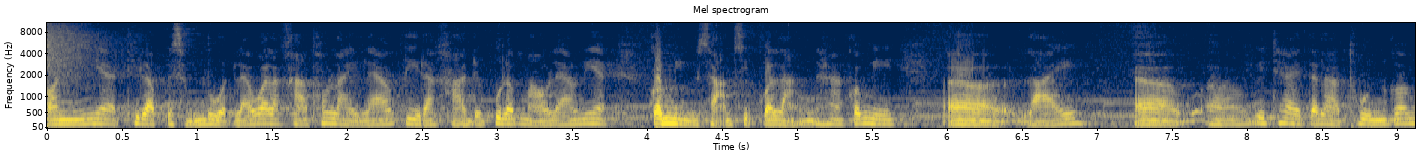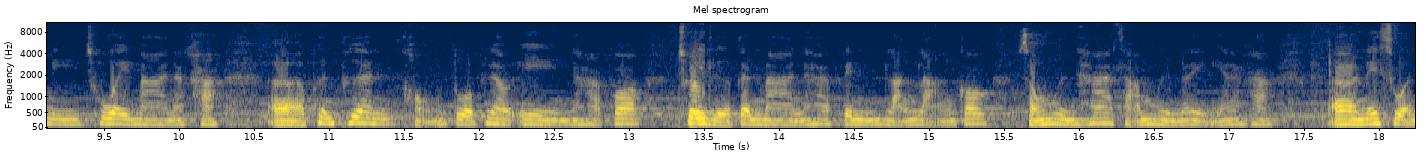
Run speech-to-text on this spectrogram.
ตอนนี้เนี่ยที่เราไปสำรวจแล้วว่าราคาเท่าไหร่แล้วตีราคาโดยผู้รับเหมาแล้วเนี่ยก็มีอยู่ 30 กว่าหลังนะคะก็มีหลายวิทยาลัยตลาดทุนก็มีช่วยมานะคะเเพื่อนๆของตัวพี่เราเองนะคะก็ช่วยเหลือกันมานะคะเป็นหลังๆก็ 25,000 30,000อะไรอย่างเงี้ยนะคะในส่วน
